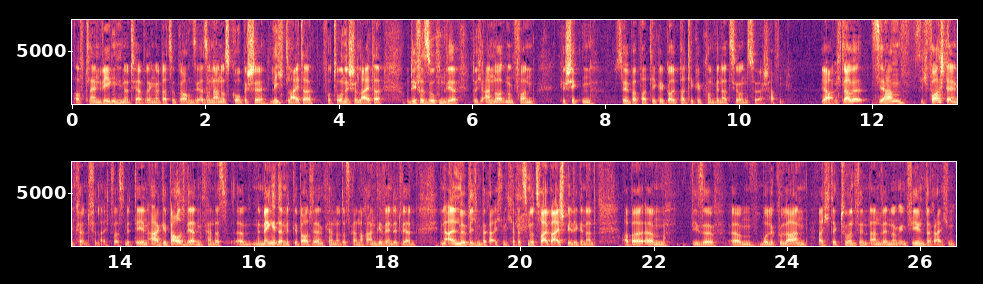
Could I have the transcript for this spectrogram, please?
auf kleinen Wegen hin und her bringen. Und dazu brauchen sie also nanoskopische Lichtleiter, photonische Leiter. Und die versuchen wir durch Anordnung von geschickten Silberpartikel-Goldpartikel-Kombinationen zu erschaffen. Ja, ich glaube, Sie haben sich vorstellen können vielleicht, was mit DNA gebaut werden kann, dass ähm, eine Menge damit gebaut werden kann und das kann auch angewendet werden in allen möglichen Bereichen. Ich habe jetzt nur zwei Beispiele genannt, aber ähm, diese ähm, molekularen Architekturen finden Anwendung in vielen Bereichen.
